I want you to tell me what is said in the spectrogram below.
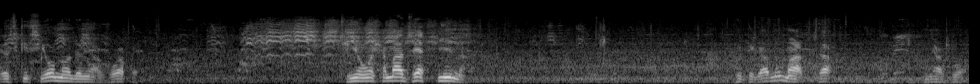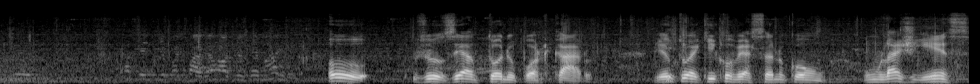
Eu esqueci o nome da minha avó, pai. Tinha uma chamada Zefina. Fui pegar no mato, tá? Minha avó. Ô José Antônio Porcaro, eu estou aqui conversando com um lagiense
